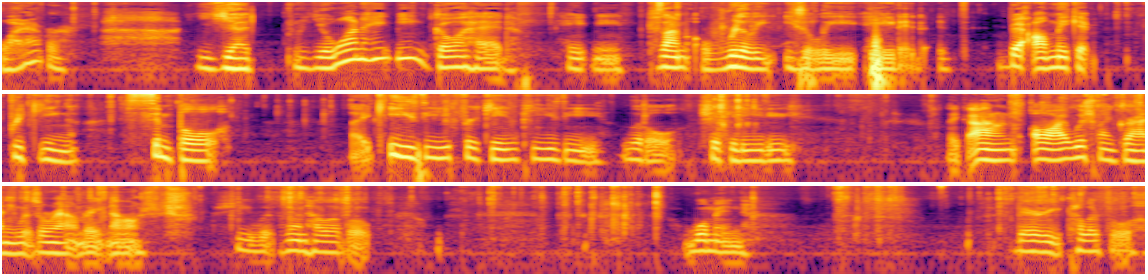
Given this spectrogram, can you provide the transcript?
whatever. Yeah, you want to hate me? Go ahead. Hate me. Because I'm really easily hated. It's, I'll make it freaking simple. Like, easy freaking peasy little chickadee like I don't. Oh, I wish my granny was around right now. She was one hell of a woman. Very colorful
